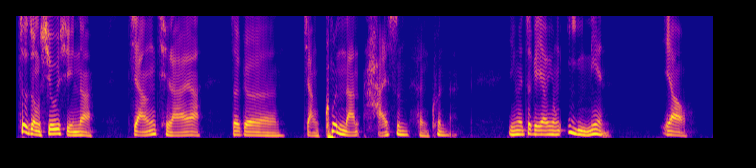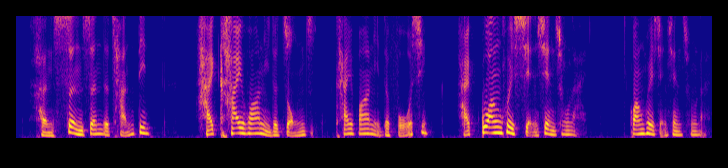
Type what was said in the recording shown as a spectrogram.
这种修行啊，讲起来啊，这个讲困难还是很困难。因为这个要用意念，要很甚深的禅定，还开发你的种子，开发你的佛性，还光会显现出来，光会显现出来。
